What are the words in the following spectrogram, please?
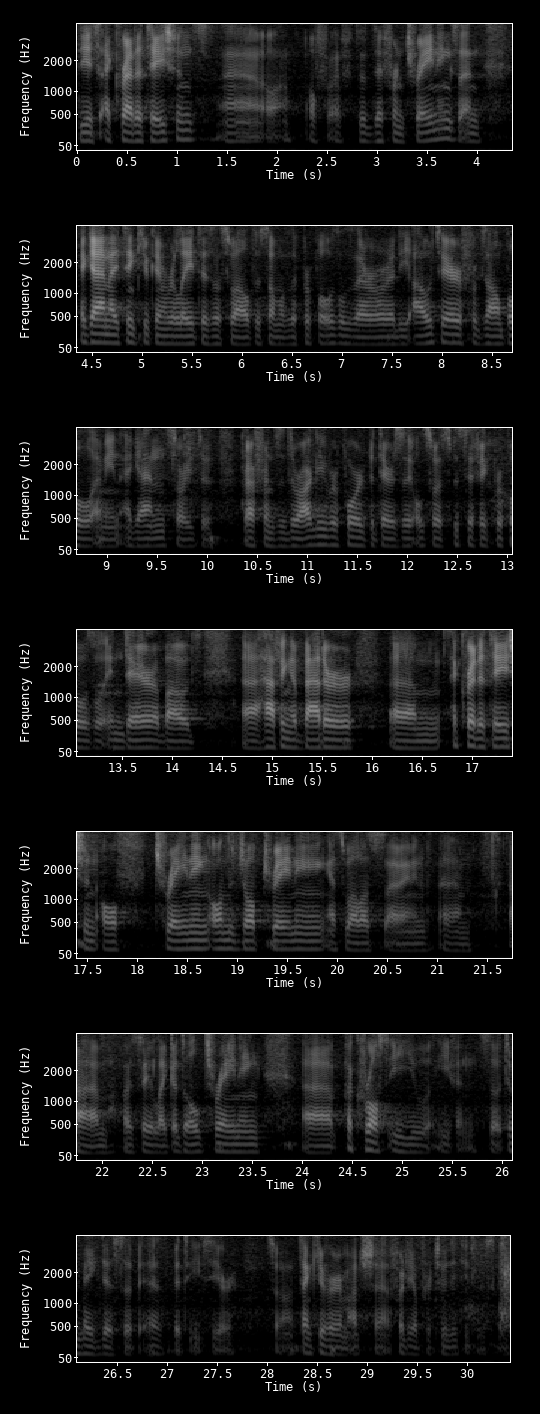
these accreditations uh, of, of, the different trainings. And again, I think you can relate this as well to some of the proposals that are already out there. For example, I mean, again, sorry to reference the Draghi report, but there's also a specific proposal in there about uh, having a better um, accreditation of training, on-the-job training, as well as, I mean, um, um, I would say like adult training uh, across EU even, so to make this a, a bit easier. So thank you very much uh, for the opportunity to discuss.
